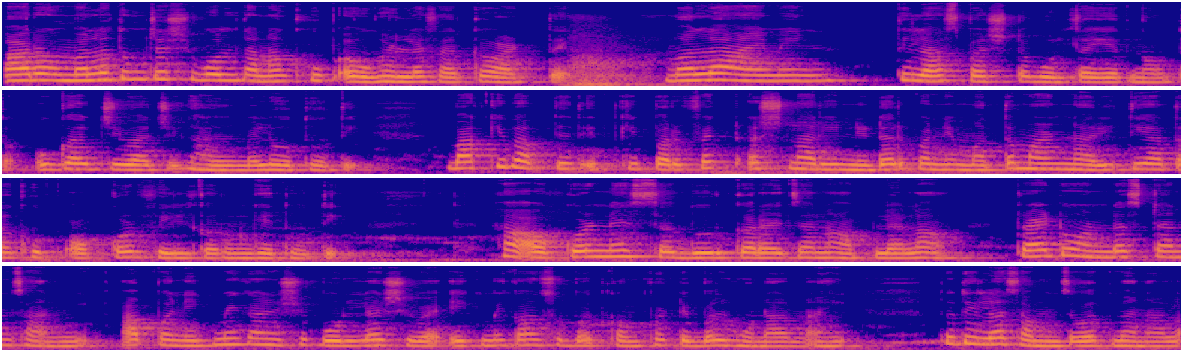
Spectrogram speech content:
आरव मला तुमच्याशी बोलताना खूप अवघडल्यासारखं वाटतंय. मला आय मीन तिला स्पष्ट बोलता येत नव्हतं. उगाच जीवाची घालमेल होत होती. बाकी बाबतीत इतकी परफेक्ट असणारी निडरपणे मतं मांडणारी ती आता खूप ऑकवर्ड फील करून घेत होती. हा ऑकवर्डनेस दूर करायचा ना आपल्याला. Try to understand Saanvi. आपण एकमेकांशी बोलल्याशिवाय एकमेकांसोबत कम्फर्टेबल होणार नाही. तो तिला समजवत म्हणाला.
